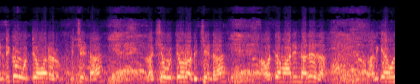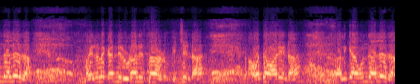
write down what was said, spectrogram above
ఇంటికో ఉద్యోగం అన్నాడు. ఇచ్చిండా? లక్ష ఉద్యోగాలు ఇచ్చిండా? అవద్ద వాడిండా లేదా? కలికా ఉందా లేదా? మహిళలకు అన్ని రుణాలు ఇస్తున్నాడు ఇచ్చిండా? అవద్ద వాడిండా? కలికా ఉందా లేదా?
